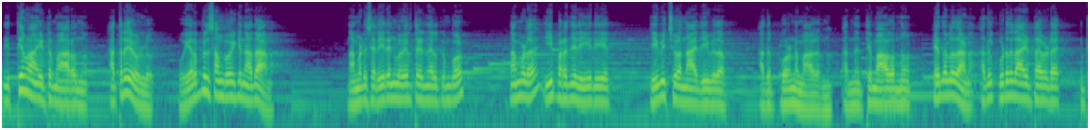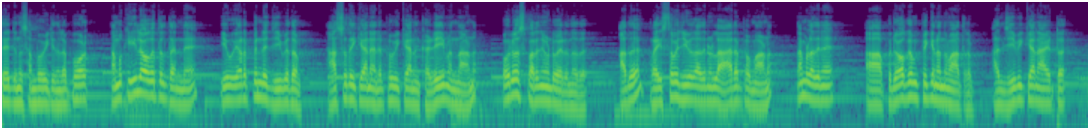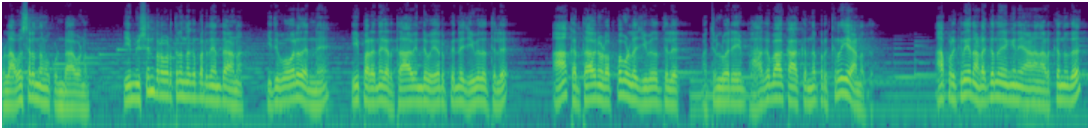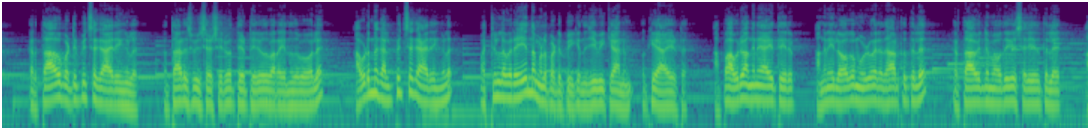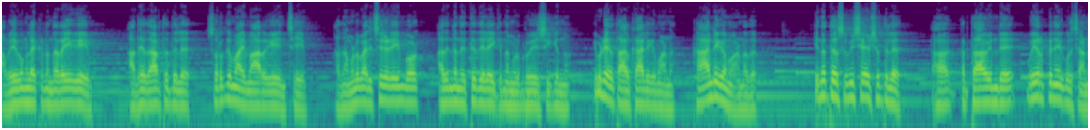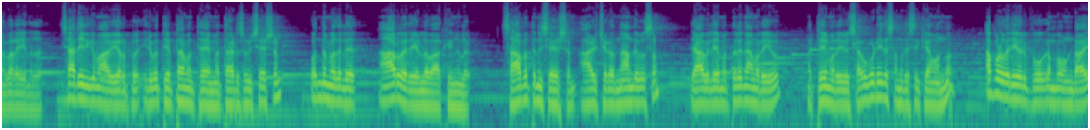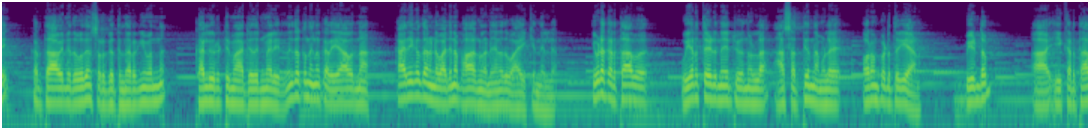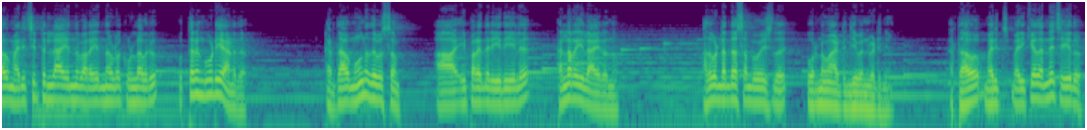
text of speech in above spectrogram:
നിത്യമായിട്ട് മാറുന്നു. അത്രയേ ഉള്ളൂ. ഉയർപ്പിൽ സംഭവിക്കുന്ന അതാണ്. നമ്മുടെ ശരീരങ്ങൾ ഉയർത്തെഴുന്നേൽക്കുമ്പോൾ നമ്മൾ ഈ പറഞ്ഞ രീതിയിൽ ജീവിച്ചു വന്ന ആ ജീവിതം അത് പൂർണമാകുന്നു. അത് നിത്യമാകുന്നു. എന്നുള്ളതാണ്. അതിൽ കൂടുതലായിട്ട് അവിടെ പ്രത്യേകിച്ചൊന്നും സംഭവിക്കുന്നില്ല. അപ്പോൾ നമുക്ക് ഈ ലോകത്തിൽ തന്നെ ഈ ഉയർപ്പിന്റെ ജീവിതം ആസ്വദിക്കാനും അനുഭവിക്കാനും കഴിയുമെന്നാണ് പൗലോസ് പറഞ്ഞുകൊണ്ട് വരുന്നത്. അത് ക്രൈസ്തവ ജീവിതം അതിനുള്ള ആരംഭമാണ്. നമ്മളതിനെ പുരോഗമിപ്പിക്കണമെന്ന് മാത്രം അത് ജീവിക്കാനായിട്ട് ഉള്ള അവസരം നമുക്കുണ്ടാവണം. ഈ മിഷൻ പ്രവർത്തനം എന്നൊക്കെ പറയുന്നത് എന്താണ്? ഇതുപോലെ തന്നെ ഈ പറയുന്ന കർത്താവിന്റെ ഉയർപ്പിന്റെ ജീവിതത്തിൽ ആ കർത്താവിനോടൊപ്പമുള്ള ജീവിതത്തിൽ മറ്റുള്ളവരെയും ഭാഗഭാക്കാക്കുന്ന പ്രക്രിയയാണത്. ആ പ്രക്രിയ നടക്കുന്നത് എങ്ങനെയാണ്? നടക്കുന്നത് കർത്താവ് പഠിപ്പിച്ച കാര്യങ്ങൾ കർത്താവ് സുവിശേഷം ഇരുപത്തിയെട്ട് ഇരുപത് പറയുന്നത് പോലെ അവിടുന്ന് കൽപ്പിച്ച കാര്യങ്ങൾ മറ്റുള്ളവരെയും നമ്മൾ പഠിപ്പിക്കുന്നു ജീവിക്കാനും ഒക്കെ ആയിട്ട്. അപ്പോൾ അവരും അങ്ങനെ ആയിത്തീരും. അങ്ങനെ ഈ ലോകം മുഴുവൻ യഥാർത്ഥത്തിൽ കർത്താവിന്റെ ഭൗതിക ശരീരത്തിലെ അവയവങ്ങളെ കണ്ട് നിറയുകയും അത് യഥാർത്ഥത്തിൽ സ്വർഗമായി മാറുകയും ചെയ്യും. അത് നമ്മൾ മരിച്ചു കഴിയുമ്പോൾ അതിന്റെ നിത്യതയിലേക്ക് നമ്മൾ പ്രവേശിക്കുന്നു. ഇവിടെ താൽക്കാലികമാണ് കാലികമാണത്. ഇന്നത്തെ സുവിശേഷത്തിൽ കർത്താവിന്റെ ഉയർപ്പിനെ കുറിച്ചാണ് പറയുന്നത്. ശാരീരികമായ ഉയർപ്പ് ഇരുപത്തിയെട്ടാം അധ്യായം മത്താട് സുവിശേഷം ഒന്ന് മുതൽ ആറ് വരെയുള്ള വാക്യങ്ങൾ. ശാപത്തിന് ശേഷം ആഴ്ചയുടെ ഒന്നാം ദിവസം രാവിലെ മക്തലന മറിയൂ മറ്റേ മറിയൂ ശവകുടിയിൽ സന്ദർശിക്കാൻ വന്നു അപ്പോൾ വലിയൊരു ഭൂകമ്പം ഉണ്ടായി. കർത്താവിന്റെ ദൂതൻ സ്വർഗത്തിൽ ഇറങ്ങി വന്ന് കല്ലുരുട്ടി മാറ്റിയതിന്മേലിരുന്നു ഇതൊക്കെ നിങ്ങൾക്കറിയാവുന്ന കാര്യങ്ങൾ തന്നെയാണ്. വചനഭാഗങ്ങളാണ്. ഞാനത് വായിക്കുന്നില്ല. ഇവിടെ കർത്താവ് ഉയർത്തെഴുന്നേറ്റു എന്നുള്ള ആ സത്യം നമ്മളെ ഓർമ്മപ്പെടുത്തുകയാണ്. വീണ്ടും ആ, ഈ കർത്താവ് മരിച്ചിട്ടില്ല എന്ന് പറയുന്നവർക്കുള്ള ഒരു ഉത്തരം കൂടിയാണിത്. കർത്താവ് മൂന്ന് ദിവസം ഈ പറയുന്ന രീതിയിൽ കല്ലറയിലായിരുന്നു. അതുകൊണ്ട് എന്താ സംഭവിച്ചത്? പൂർണമായിട്ടും ജീവൻ വെടിഞ്ഞു. കർത്താവ് മരിച്ച് മരിക്കുക തന്നെ ചെയ്തു.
